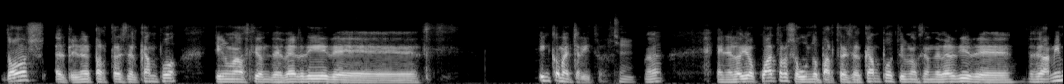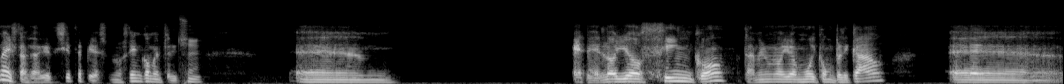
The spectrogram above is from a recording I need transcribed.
2, el primer par 3 del campo, tiene una opción de Verdi de 5 metritos. En el hoyo 4, segundo par 3 del campo, tiene una opción de Verdi de, desde la misma distancia, 17 pies, unos 5 metritos. en el hoyo 5, también un hoyo muy complicado, eh,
